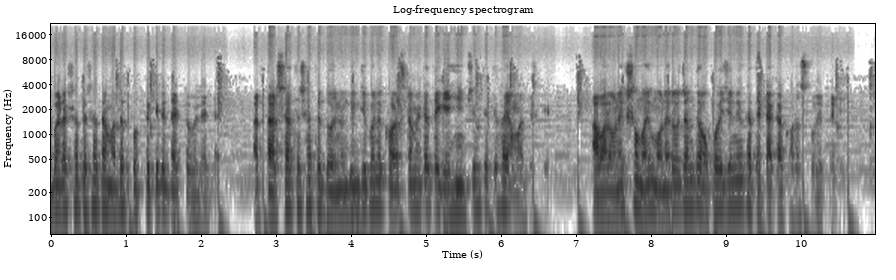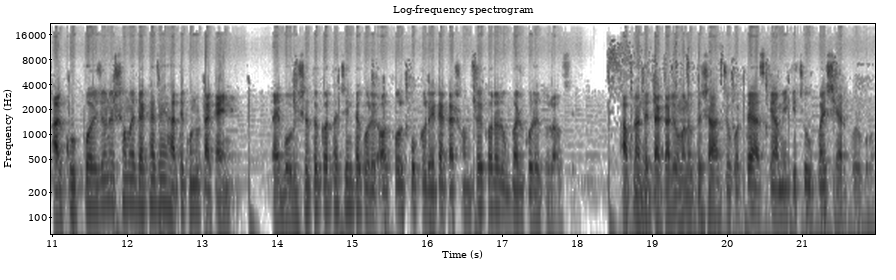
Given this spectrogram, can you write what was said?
বাড়ার সাথে সাথে আমাদের প্রত্যেকেরই দায়িত্ব বেড়ে যায়। আর তার সাথে সাথে দৈনন্দিন জীবনের খরচটা মেটাতে গিয়ে হিমশিম খেতে হয় আমাদেরকে। আবার অনেক সময় মনের অজান্তে অপ্রয়োজনীয় খাতে টাকা খরচ করে ফেলি। আর খুব প্রয়োজনের সময় দেখা যায় হাতে কোনো টাকাই নেই। তাই ভবিষ্যতের কথা চিন্তা করে অল্প অল্প করে টাকা সঞ্চয় করার অভ্যাস গড়ে তোলা উচিত। আপনাদের টাকা জমানোতে সাহায্য করতে আজকে আমি কিছু উপায় শেয়ার করব,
